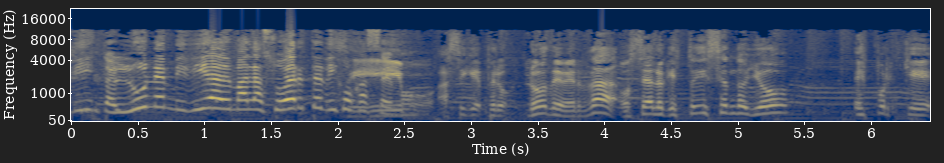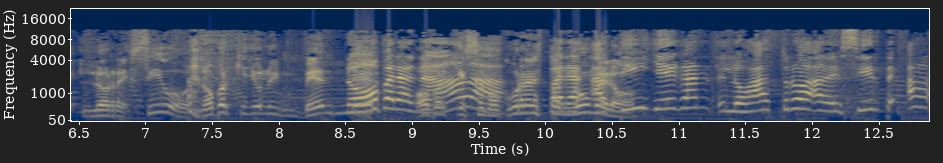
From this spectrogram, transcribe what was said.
Listo, el lunes mi día de mala suerte, dijo Sí, Jacemo. así que, pero no, de verdad, o sea, lo que estoy diciendo yo es porque lo recibo, no porque yo lo invente No, para o nada. porque se me ocurran estos Para- números. A ti llegan los astros a decirte, ah,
